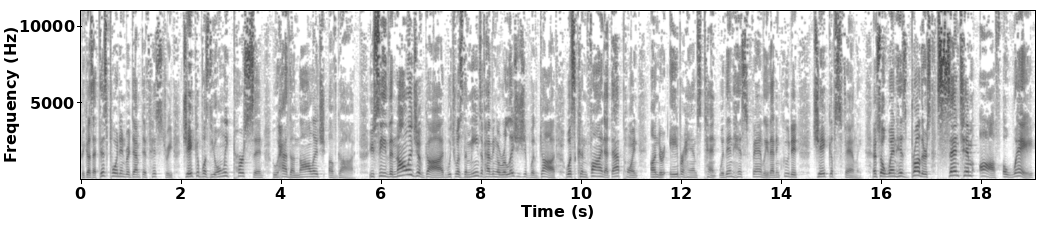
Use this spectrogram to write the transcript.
Because at this point in redemptive history, Jacob was the only person who had the knowledge of God. You see, the knowledge of God, which was the means of having a relationship with God, was confined at that point under Abraham's tent within his family. That included Jacob's family. And so when his brothers sent him off away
